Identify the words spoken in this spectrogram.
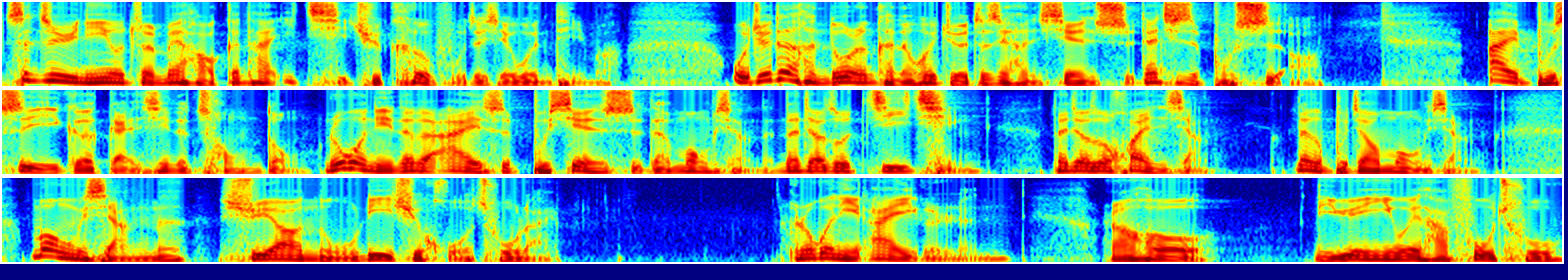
甚至于你有准备好跟他一起去克服这些问题吗？我觉得很多人可能会觉得这些很现实，但其实不是啊。爱不是一个感性的冲动。如果你那个爱是不现实的梦想的，那叫做激情，那叫做幻想，那个不叫梦想。梦想呢，需要努力去活出来。如果你爱一个人，然后你愿意为他付出，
